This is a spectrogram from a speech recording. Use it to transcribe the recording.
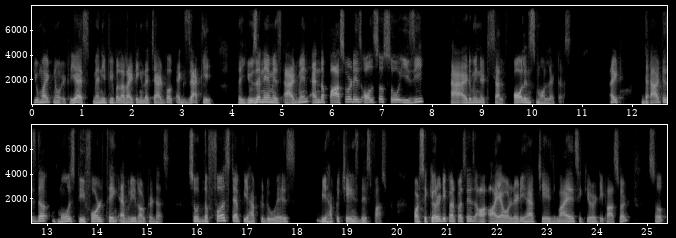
you might know it. Yes, many people are writing in the chat box. Exactly. The username is admin and the password is also so easy, admin itself, all in small letters, right? That is the most default thing every router does. So the first step we have to do is we have to change this password. For security purposes, I already have changed my security password. So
